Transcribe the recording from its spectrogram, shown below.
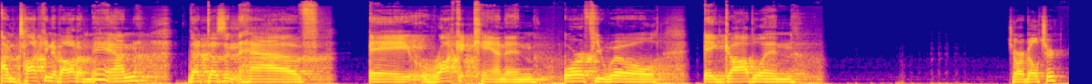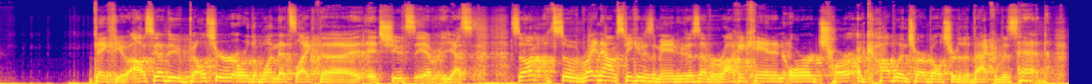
I'm talking about a man that doesn't have a rocket cannon, or if you will, a goblin. Charbelcher? Thank you. I was gonna do Belcher or the one that's like the it shoots. Yes. So I'm so right now I'm speaking as a man who doesn't have a rocket cannon or char, a goblin Charbelcher to the back of his head.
